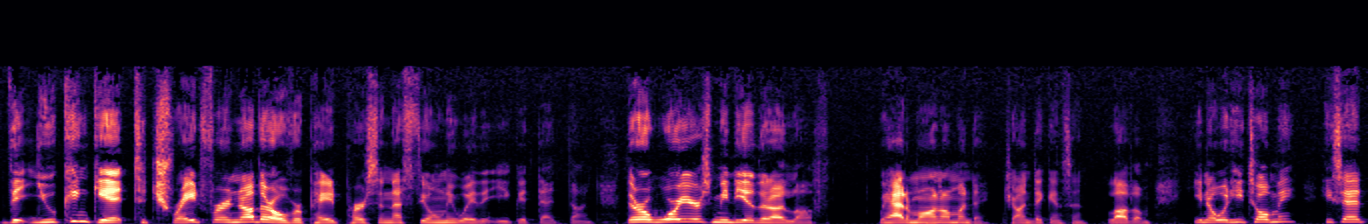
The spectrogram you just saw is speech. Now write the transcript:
that you can get to trade for another overpaid person, that's the only way that you get that done. There are Warriors media that I love. We had him on on Monday, John Dickinson. Love him. You know what he told me? He said,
